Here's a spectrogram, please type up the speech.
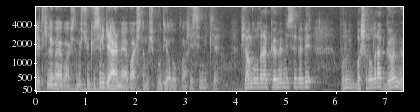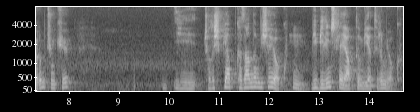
etkilemeye başlamış. Çünkü seni germeye başlamış bu diyaloglar. Kesinlikle. Piyango olarak görmemin sebebi bunu bir başarı olarak görmüyorum çünkü e, çalışıp yap kazandığım bir şey yok. Bir bilinçle yaptığım bir yatırım yok.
